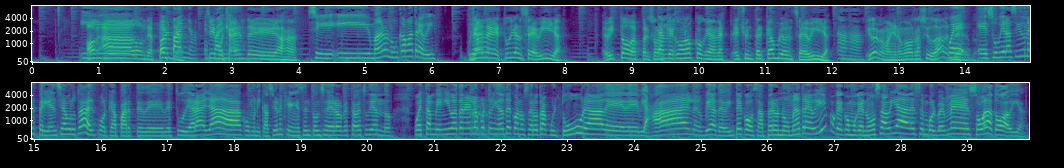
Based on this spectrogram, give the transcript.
Y ¿A, a dónde? ¿España? España. Sí, España. mucha gente, ajá. Sí, y mano, nunca me atreví. Mucha Yo- gente estudia en Sevilla. He visto personas También. que conozco que han est- hecho intercambios en Sevilla. Ajá. Digo, me imagino que en otras ciudades. Pues de- eso hubiera sido una experiencia brutal, porque aparte de, de estudiar allá, comunicaciones, que en ese entonces era lo que estaba estudiando, pues también iba a tener la oportunidad de conocer otra cultura, de, de viajar, olvídate, 20 cosas, pero no me atreví porque como que no sabía desenvolverme sola todavía.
